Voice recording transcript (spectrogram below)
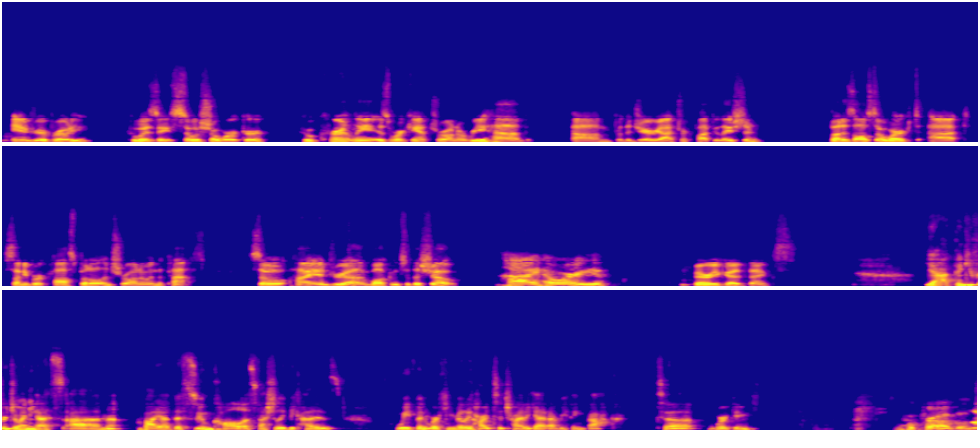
Andrea Brodey, who is a social worker who currently is working at Toronto Rehab um, for the geriatric population, but has also worked at Sunnybrook Hospital in Toronto in the past. So, hi, Andrea. Welcome to the show. Hi, how are you? Very good, thanks. Yeah, thank you for joining us um, via this Zoom call, especially because we've been working really hard to try to get everything back to working. No problem.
